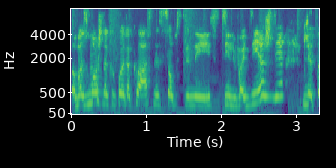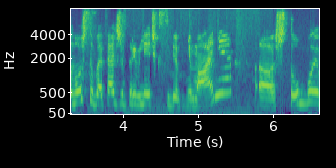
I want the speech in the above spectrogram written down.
возможно, какой-то классный собственный стиль в одежде, для того, чтобы, опять же, привлечь к себе внимание, щоб бути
